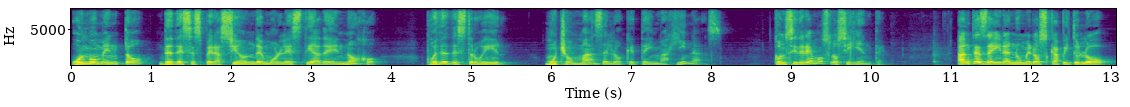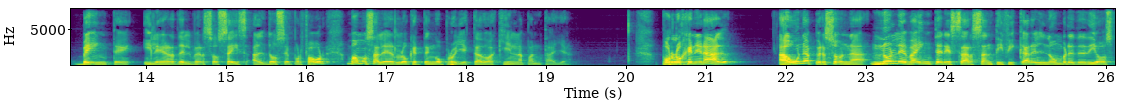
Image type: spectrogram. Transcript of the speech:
un momento de desesperación, de molestia, de enojo, puede destruir mucho más de lo que te imaginas. Consideremos lo siguiente. Antes de ir a números capítulo 20 y leer del verso 6 al 12, por favor, vamos a leer lo que tengo proyectado aquí en la pantalla. Por lo general, a una persona no le va a interesar santificar el nombre de Dios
